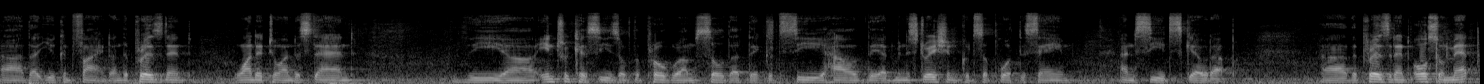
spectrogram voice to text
uh, that you can find. And the president wanted to understand the uh, intricacies of the program so that they could see how the administration could support the same and see it scaled up. Uh, the president also met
